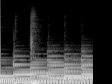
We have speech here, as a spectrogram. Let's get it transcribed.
Música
